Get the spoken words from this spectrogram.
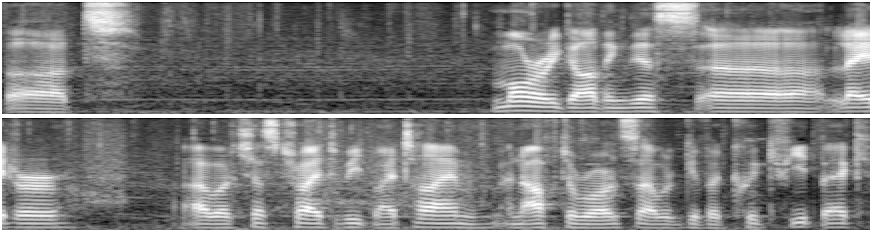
But more regarding this uh, later. I will just try to beat my time and afterwards I will give a quick feedback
